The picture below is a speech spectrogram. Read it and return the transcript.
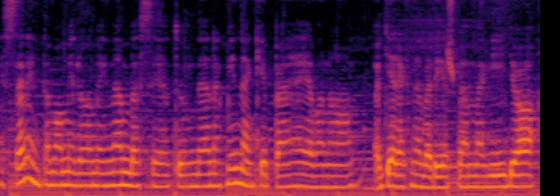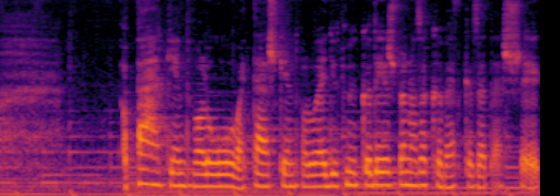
És szerintem, amiről még nem beszéltünk, de ennek mindenképpen helye van a, a gyereknevelésben, meg így a, a párként való, vagy társként való együttműködésben az a következetesség.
